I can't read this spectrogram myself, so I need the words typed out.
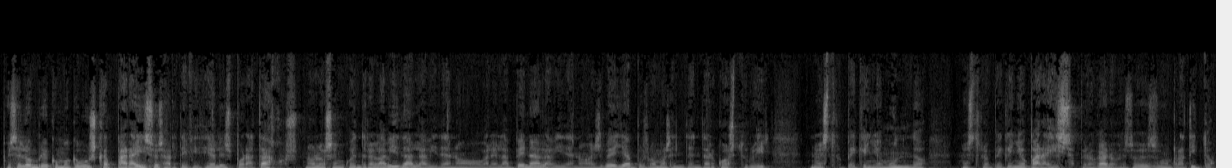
pues el hombre como que busca paraísos artificiales por atajos. No los encuentra la vida, la vida no vale la pena, la vida no es bella, pues vamos a intentar construir nuestro pequeño mundo, nuestro pequeño paraíso. Pero claro, eso es un ratito,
